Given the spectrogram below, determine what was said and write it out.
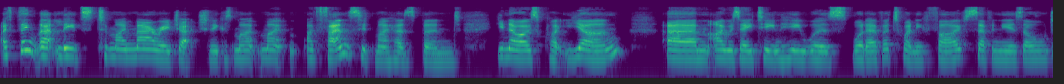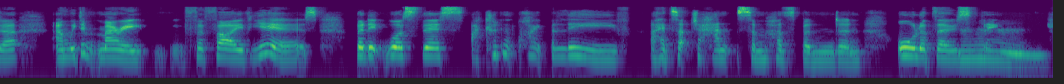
I think that leads to my marriage actually, because my my I fancied my husband. You know, I was quite young. Um, I was 18, he was whatever, 25, seven years older. And we didn't marry for five years. But it was this, I couldn't quite believe I had such a handsome husband and all of those mm. things.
